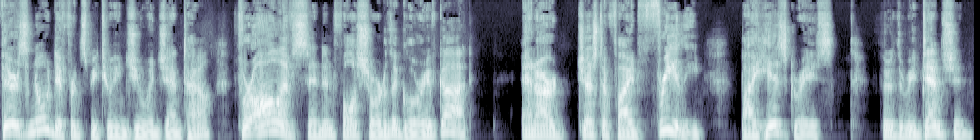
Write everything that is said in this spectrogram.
There is no difference between Jew and Gentile, for all have sinned and fall short of the glory of God, and are justified freely by his grace through the redemption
